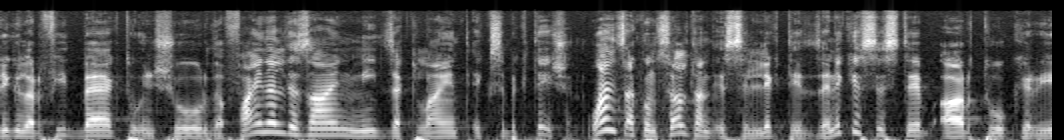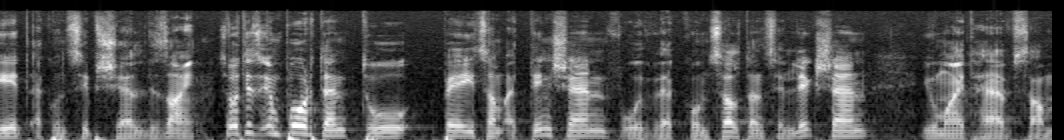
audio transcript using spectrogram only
regular feedback to ensure the final design meets the client expectation. Once a consultant is selected, the next step are to create a conceptual design. So it is important to pay some attention with the consultant selection you might have some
